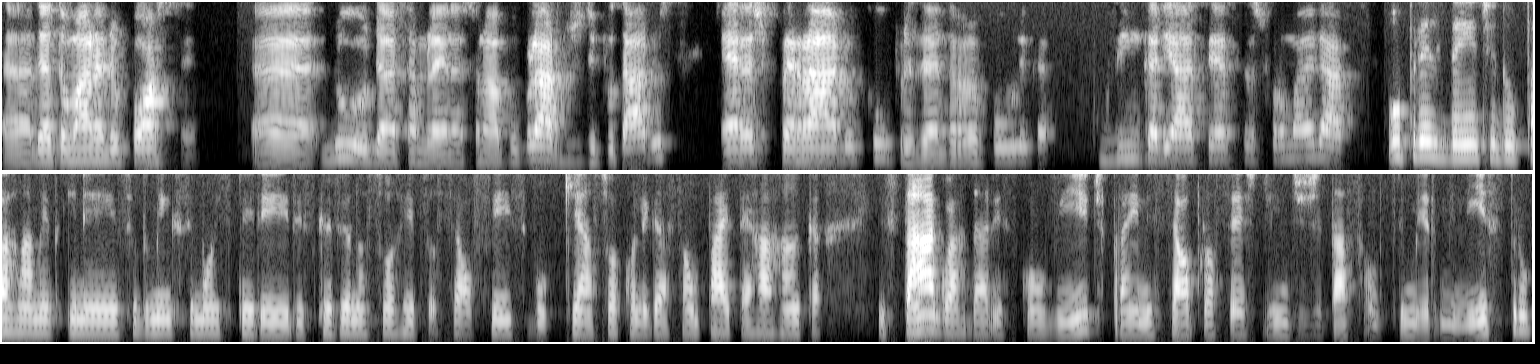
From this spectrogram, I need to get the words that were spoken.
uh, da tomada de posse uh, do, da Assembleia Nacional Popular, dos deputados, era esperado que o Presidente da República desencadeasse essas formalidades. O presidente do Parlamento Guineense, Domingos Simões Pereira, escreveu na sua rede social Facebook que a sua coligação Pai Terra Arranca está a aguardar esse convite para iniciar o processo de indigitação do primeiro-ministro.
